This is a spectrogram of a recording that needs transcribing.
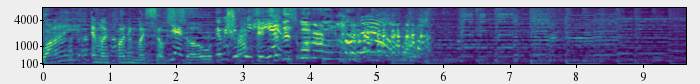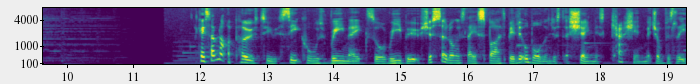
Why am I finding myself Yes. so Let me just see attracted Ian. to this woman? Okay, so I'm not opposed to sequels, remakes, or reboots, just so long as they aspire to be a little more than just a shameless cash in, which obviously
